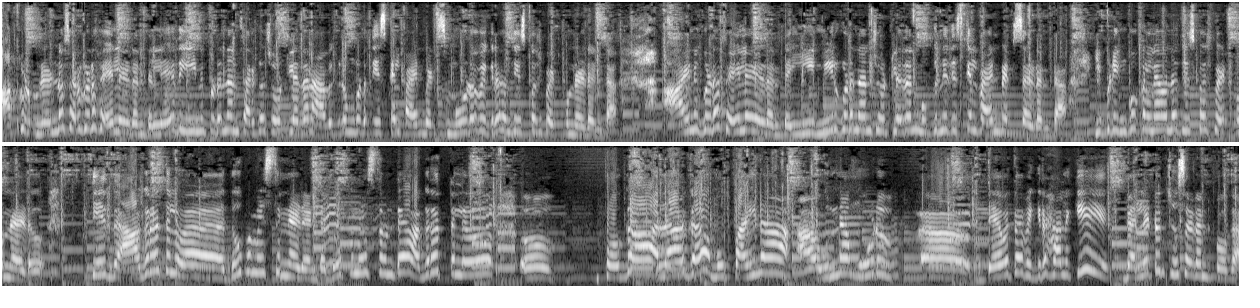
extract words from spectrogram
అప్పుడు రెండోసారి కూడా ఫెయిల్ అయ్యాడంట. లేదు ఈయన కూడా నన్ను సరిగ్గా చూడలేదని ఆ విగ్రహం కూడా తీసుకెళ్ళి పైన పెట్టేసి మూడో విగ్రహం తీసుకొచ్చి పెట్టుకున్నాడంట. ఆయన కూడా ఫెయిల్ అయ్యాడంట. ఈ మీరు కూడా నన్ను చూడలేదని ముగ్గురిని తీసుకెళ్ళి పైన పెట్టేశాడంట. ఇప్పుడు ఇంకొకరిని ఏమన్నా తీసుకొచ్చి పెట్టుకున్నాడు. తీ- ధూపం ధూపం ఇస్తున్నాడంట ధూపం ఇస్తుంటే అగరత్తులు పొగ అలాగా పైన ఉన్న మూడు దేవతా విగ్రహాలకి వెళ్ళటం చూసాడని పోగా.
